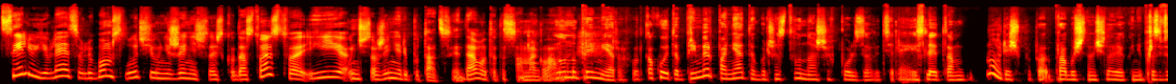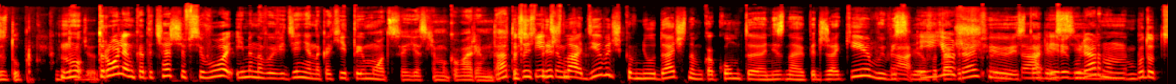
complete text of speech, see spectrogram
Целью является в любом случае унижение человеческого достоинства и уничтожение репутации, да, вот это самое главное. Ну, например, вот какой-то пример понятный большинству наших пользователей, если это там, ну, речь про, про обычного человека, не про звезду, про Ну, идет. троллинг — это чаще всего именно выведение на какие-то эмоции, если мы говорим, да, То, то есть хейтинг... пришла девочка в неудачном каком-то, не знаю, пиджаке, вывесили да, фотографию и, и да, стали и регулярно все... будут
